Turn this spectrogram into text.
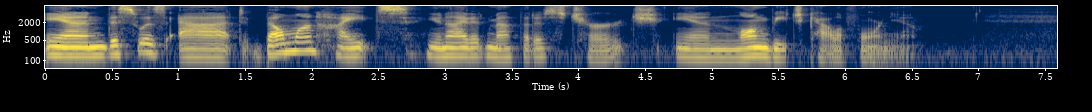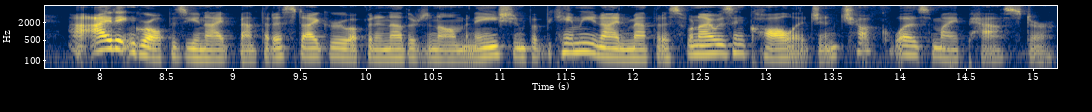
and this was at Belmont Heights United Methodist Church in Long Beach, California. I didn't grow up as a United Methodist. I grew up in another denomination, but became a United Methodist when I was in college, and Chuck was my pastor.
